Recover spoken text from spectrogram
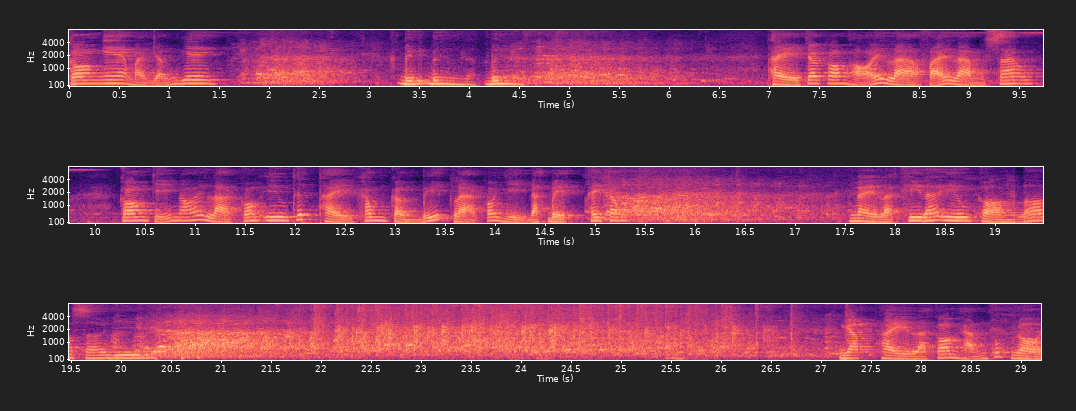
Con nghe mà giận ghê. Binh binh binh thầy cho con hỏi là phải làm sao? Con chỉ nói là con yêu thích thầy, không cần biết là có gì đặc biệt, hay không? Này là khi đã yêu còn lo sợ gì? Gặp thầy là con hạnh phúc rồi.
